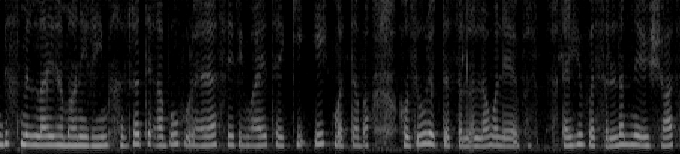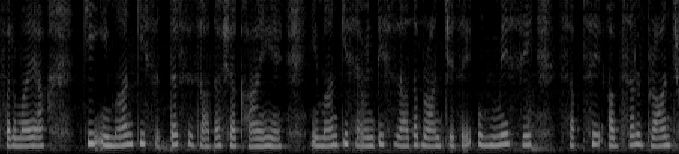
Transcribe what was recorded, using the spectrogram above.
बिस्मिल्लाहिर्रहमानिर्रहीम। हज़रत अबू हुरैरा से रिवायत है कि एक मरतबा हजूर अक़दस वसल्लम ने इरशाद फरमाया कि ईमान की सत्तर से ज़्यादा शाखाएँ हैं। ईमान की सेवेंटी से ज़्यादा ब्रांचेस हैं। उनमें से सबसे अफजल ब्रांच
